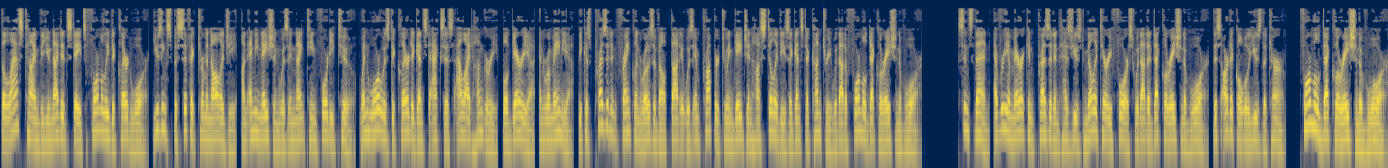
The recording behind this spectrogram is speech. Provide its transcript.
The last time the United States formally declared war, using specific terminology, on any nation was in 1942, when war was declared against Axis-allied Hungary, Bulgaria, and Romania, because President Franklin Roosevelt thought it was improper to engage in hostilities against a country without a formal declaration of war. Since then, every American president has used military force without a declaration of war. This article will use the term, formal declaration of war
